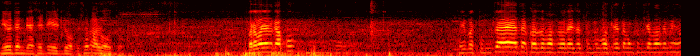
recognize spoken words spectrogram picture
निवेदन द्यासाठी एच डी ऑफिसवर आलो होतो. बरोबर आहे काकू? म्हणजे मग तुमचं आहे आता कर्जमाफीवर आहे तर तुम्ही बसले तर मग तुमच्या मागे मी हा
